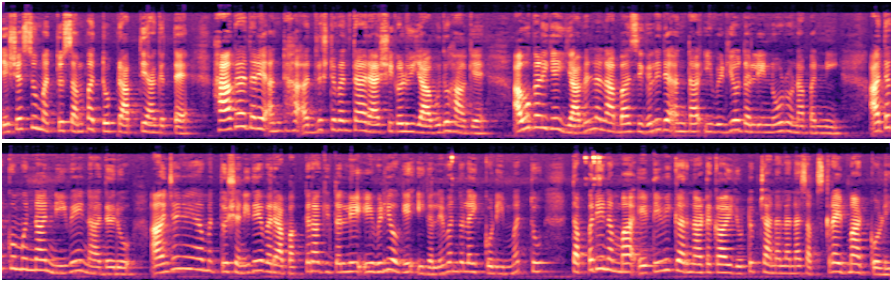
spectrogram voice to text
ಯಶಸ್ಸು ಮತ್ತು ಸಂಪತ್ತು ಪ್ರಾಪ್ತಿಯಾಗುತ್ತೆ. ಹಾಗಾದರೆ ಅಂತಹ ಅದೃಷ್ಟವಂತ ರಾಶಿಗಳು ಯಾವುದು ಹಾಗೆ? ಅವುಗಳಿಗೆ ಯಾವೆಲ್ಲ ಲಾಭ ಸಿಗಲಿದೆ ಅಂತ ಈ ವಿಡಿಯೋದಲ್ಲಿ ನೋಡೋಣ ಬನ್ನಿ. ಅದಕ್ಕೂ ಮುನ್ನ ನೀವೇನಾದರೂ ಆಂಜನೇಯ ಮತ್ತು ಶನಿದೇವರ ಭಕ್ತರಾಗಿದ್ದಲ್ಲಿ ಈ ವಿಡಿಯೋಗೆ ಈಗಲೇ ಒಂದು ಲೈಕ್ ಕೊಡಿ ಮತ್ತು ತಪ್ಪದೇ ನಮ್ಮ A T V Karnataka YouTube ಚಾನಲನ್ನು ಸಬ್ಸ್ಕ್ರೈಬ್ ಮಾಡಿಕೊಳ್ಳಿ.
